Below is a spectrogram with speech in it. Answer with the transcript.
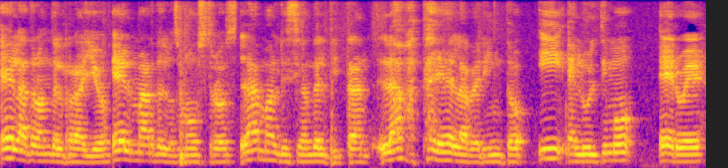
El ladrón del rayo, El mar de los monstruos, La maldición del titán, La batalla del laberinto y el último héroe.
